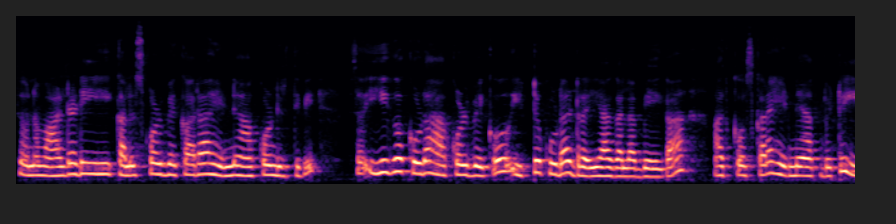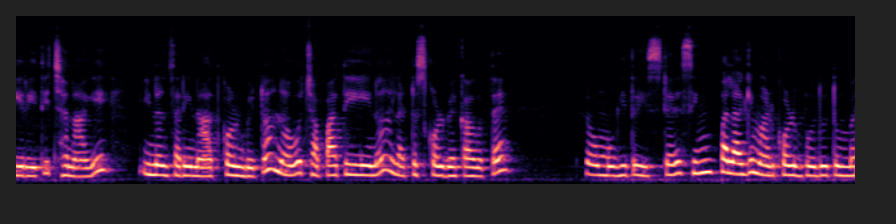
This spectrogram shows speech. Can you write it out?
ಸೊ ನಾವು ಆಲ್ರೆಡಿ ಕಲಿಸ್ಕೊಳ್ಬೇಕಾದ್ರೆ ಎಣ್ಣೆ ಹಾಕ್ಕೊಂಡಿರ್ತೀವಿ ಸೊ ಈಗ ಕೂಡ ಹಾಕ್ಕೊಳ್ಬೇಕು ಹಿಟ್ಟು ಕೂಡ ಡ್ರೈ ಆಗಲ್ಲ ಬೇಗ. ಅದಕ್ಕೋಸ್ಕರ ಎಣ್ಣೆ ಹಾಕ್ಬಿಟ್ಟು ಈ ರೀತಿ ಚೆನ್ನಾಗಿ ಇನ್ನೊಂದು ಸರಿ ನಾದ್ಕೊಂಡ್ಬಿಟ್ಟು ನಾವು ಚಪಾತಿನ ಲಟ್ಟಿಸ್ಕೊಳ್ಬೇಕಾಗುತ್ತೆ. ಸೊ ಮುಗೀತು ಇಷ್ಟೇ ಸಿಂಪಲಾಗಿ ಮಾಡ್ಕೊಳ್ಬೋದು. ತುಂಬಾ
